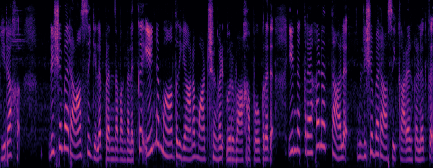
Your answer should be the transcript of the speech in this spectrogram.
பிறகு ரிஷப ராசியில் பிறந்தவங்களுக்கு என்ன மாதிரியான மாற்றங்கள் உருவாக போகிறது? இந்த கிரகணத்தால் ரிஷப ராசிக்காரர்களுக்கு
